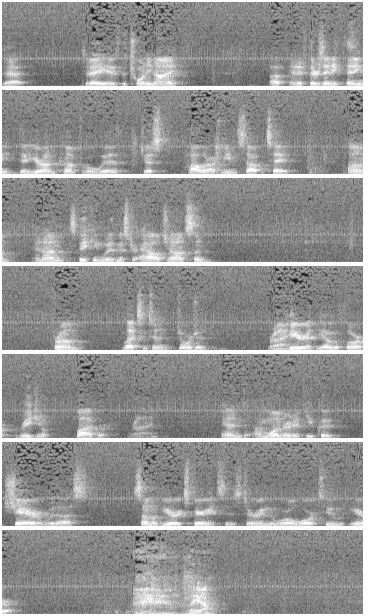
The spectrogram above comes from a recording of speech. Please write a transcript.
that today is the 29th. Uh, and if there's anything that you're uncomfortable with, just holler. I can even stop the tape. Um, and I'm speaking with Mr. Al Johnson from Lexington, Georgia, Right. here at the Oglethorpe Regional Library. Right. And I'm wondering if you could share with us some of your experiences during the World War II era. Well,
